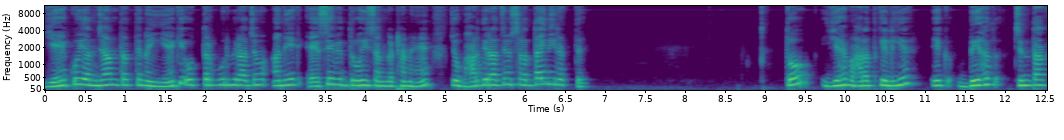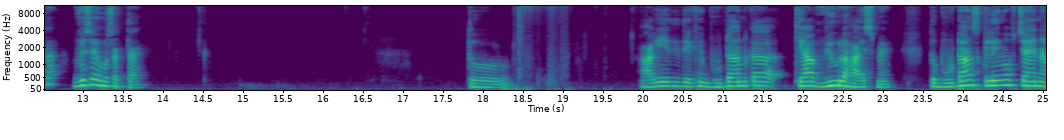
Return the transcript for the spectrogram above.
यह कोई अनजान तथ्य नहीं है कि उत्तर पूर्वी राज्यों में अनेक ऐसे विद्रोही संगठन हैं जो भारतीय राज्य में श्रद्धा ही नहीं रखते। तो यह भारत के लिए एक बेहद चिंता का विषय हो सकता है। तो आगे यदि देखें, भूटान का क्या व्यू रहा इसमें? तो Bhutan claim of China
